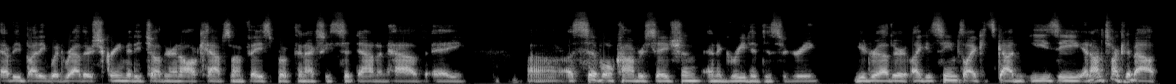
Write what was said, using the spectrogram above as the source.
everybody would rather scream at each other in all caps on Facebook than actually sit down and have a uh, a civil conversation and agree to disagree. You'd rather like it seems like it's gotten easy, and I'm talking about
